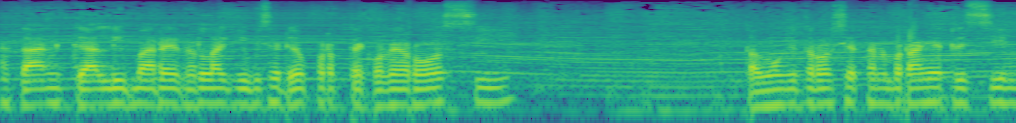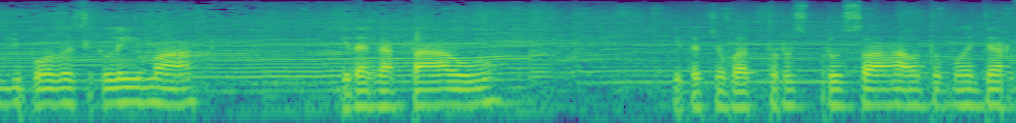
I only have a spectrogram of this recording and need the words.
Akan ke 5 rider lagi bisa di overtake oleh Rossi. Atau mungkin Rossi akan berakhir di sini di posisi kelima kita nggak tahu. Kita coba terus berusaha untuk mengejar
